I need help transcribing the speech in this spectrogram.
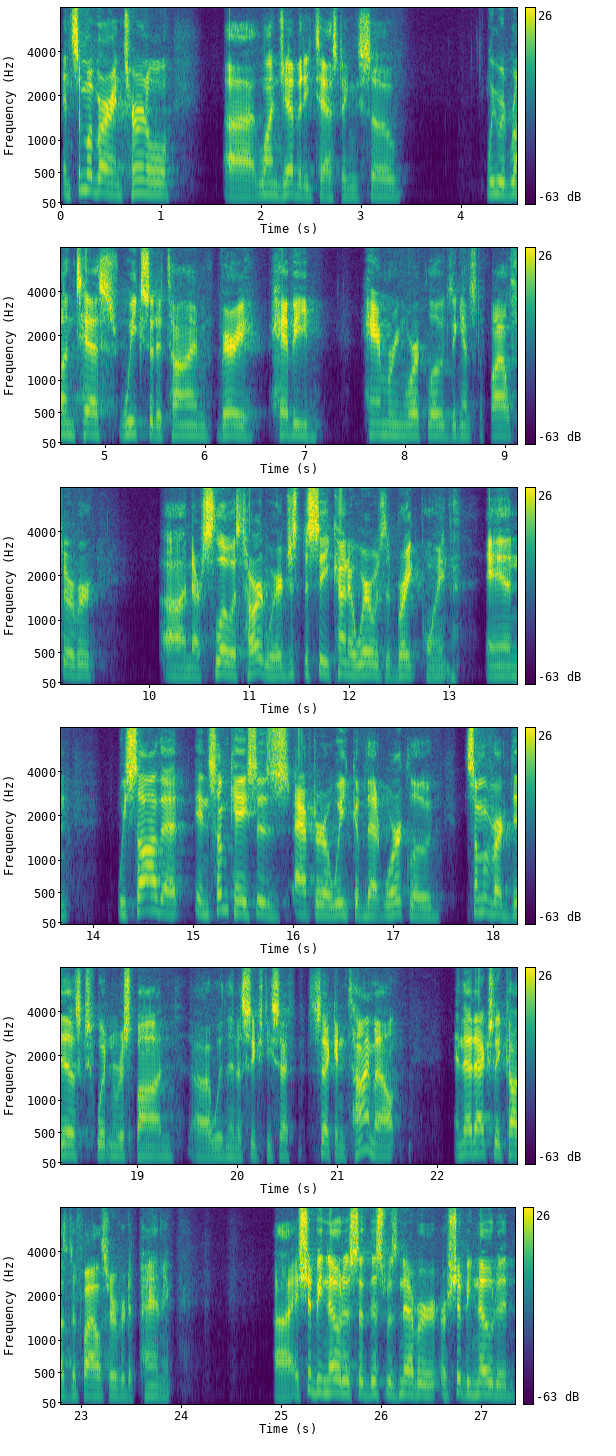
in some of our internal uh, longevity testing, so we would run tests weeks at a time, very heavy hammering workloads against a file server on our slowest hardware just to see kind of where was the break point. And we saw that in some cases, after a week of that workload, some of our disks wouldn't respond uh, within a 60 second timeout, and that actually caused the file server to panic. Uh, it should be noticed that this was never, or should be noted,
